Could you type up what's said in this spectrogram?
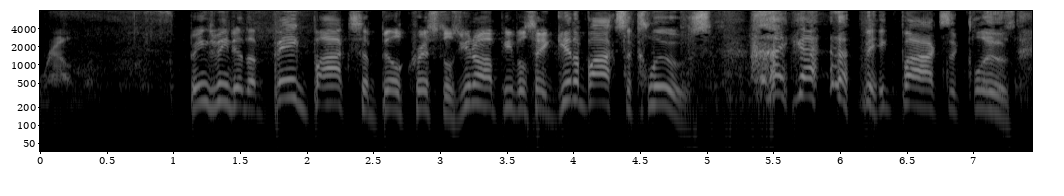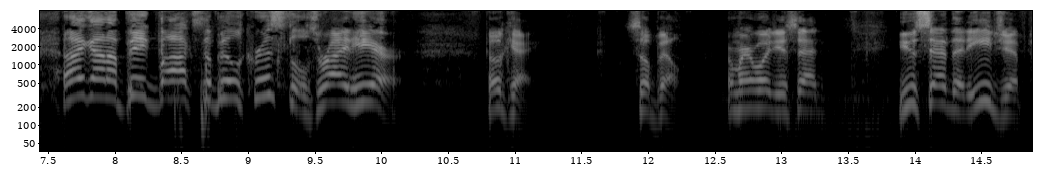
round one. Brings me to the big box of Bill Kristols. You know how people say, get a box of clues. I got a big box of clues. I got a big box of Bill Kristols right here. Okay, so Bill, remember what you said? You said that Egypt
